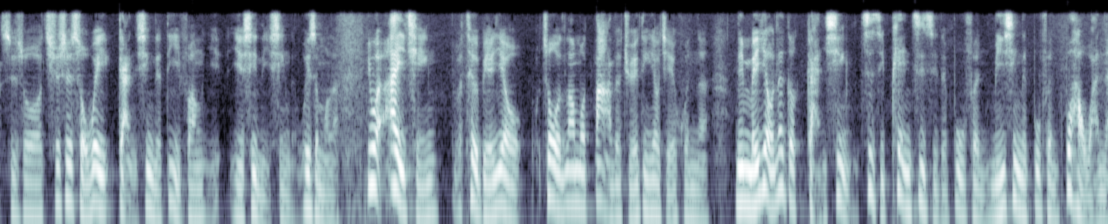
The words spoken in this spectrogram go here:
是说，其实所谓感性的地方也也是理性的，为什么呢？因为爱情特别要做那么大的决定要结婚呢，你没有那个感性自己骗自己的部分，迷信的部分不好玩的，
